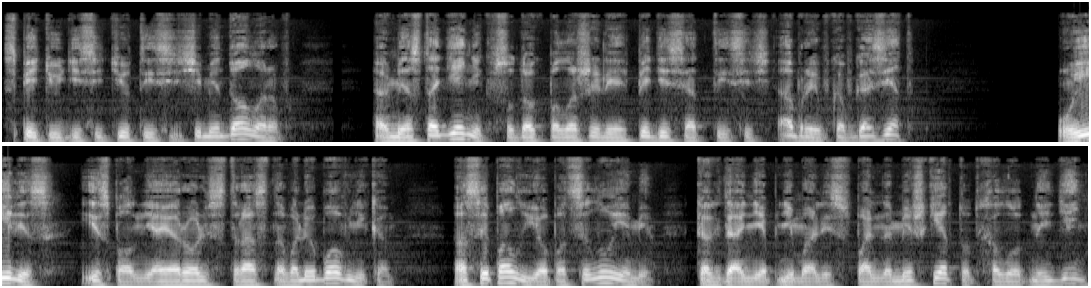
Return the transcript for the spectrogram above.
с пятью-десятью тысячами долларов, вместо денег в судок положили пятьдесят тысяч обрывков газет. Уиллис, исполняя роль страстного любовника, осыпал ее поцелуями, когда они обнимались в спальном мешке в тот холодный день.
